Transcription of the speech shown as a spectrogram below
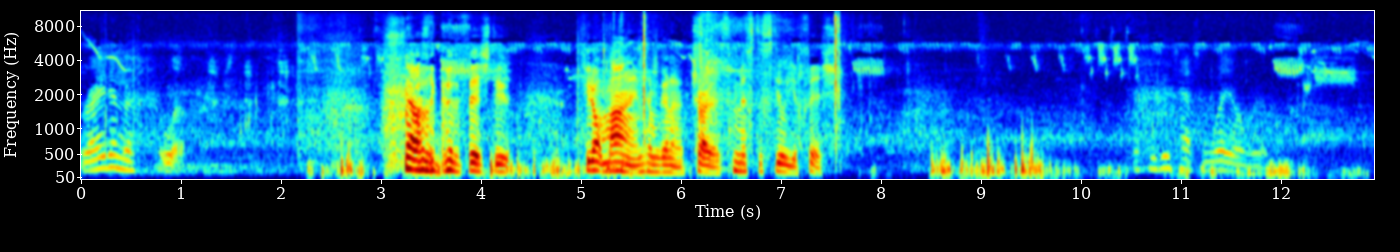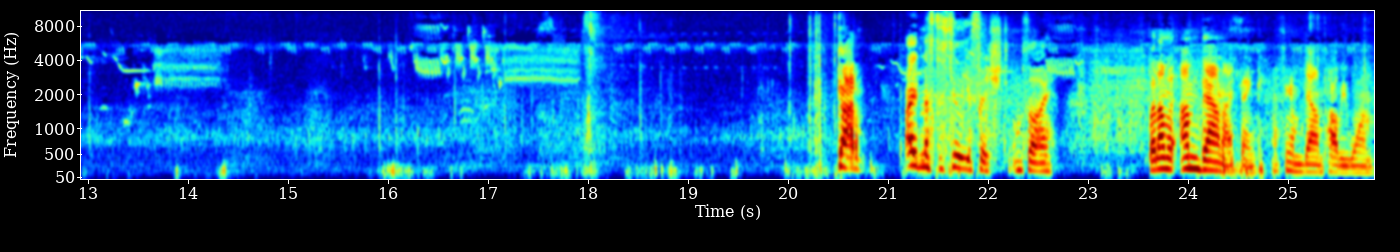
Right in the lip. That was a good fish, dude. If you don't mind, I'm gonna try to miss to steal your fish. If we do cast way over it. Got him. I missed to steal your fish. I'm sorry. But I'm I'm down. I think. I think I'm down probably one.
